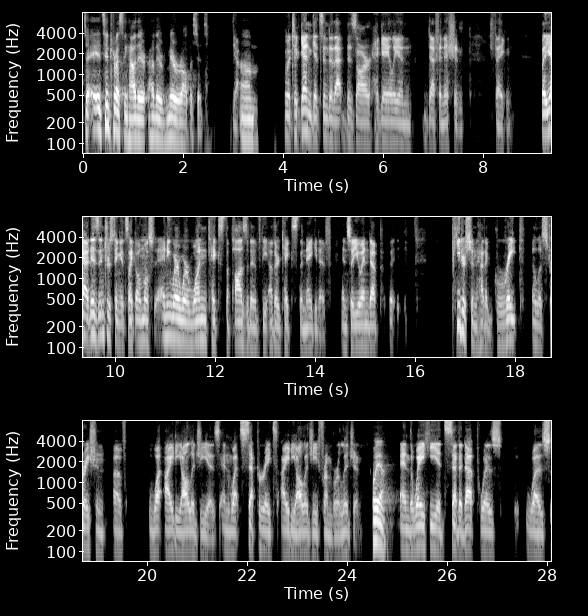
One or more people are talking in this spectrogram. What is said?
so it's interesting how they're how they're mirror opposites. Yeah. Um, Which again gets into that bizarre Hegelian definition thing. But yeah, it is interesting. It's like almost anywhere where one takes the positive, the other takes the negative, and so you end up. Peterson had a great illustration of what ideology is and what separates ideology from religion. Oh yeah. And the way he had set it up was was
